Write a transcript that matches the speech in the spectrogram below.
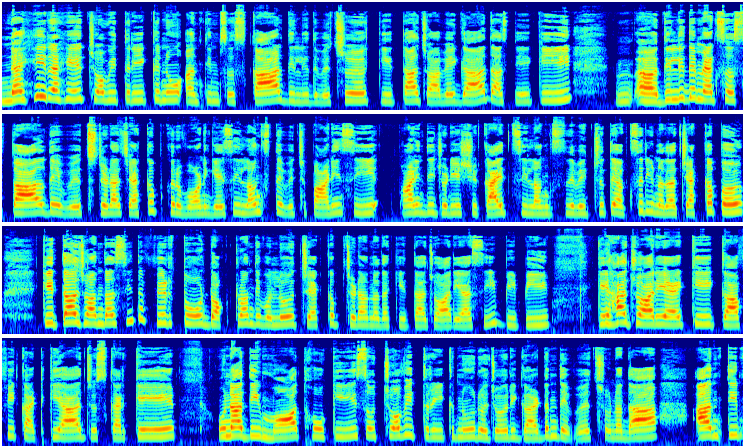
ਨਹੀਂ ਰਹੇ। 24 ਤਰੀਕ ਨੂੰ ਅੰਤਿਮ ਸੰਸਕਾਰ ਦਿੱਲੀ ਦੇ ਵਿੱਚ ਕੀਤਾ ਜਾਵੇਗਾ। ਦੱਸਦੀ ਕਿ ਦਿੱਲੀ ਦੇ ਮੈਕਸ ਹਸਪਤਾਲ ਦੇ ਵਿੱਚ ਜਿਹੜਾ ਚੈੱਕਅਪ ਕਰਵਾਉਣ ਗਏ ਸੀ, ਲੰਗਸ ਦੇ ਵਿੱਚ ਪਾਣੀ ਸੀ, ਪਾਣੀ ਦੀ ਜਿਹੜੀ ਸ਼ਿਕਾਇਤ ਸੀ ਲੰਗਸ ਦੇ ਵਿੱਚ ਤੇ ਅਕਸਰ ਹੀ ਉਹਨਾਂ ਦਾ ਚੈੱਕਅਪ ਕੀਤਾ ਜਾਂਦਾ ਸੀ ਤੇ ਫਿਰ ਤੋਂ ਡਾਕਟਰਾਂ ਦੇ ਵੱਲੋਂ ਚੈੱਕਅਪ ਜਿਹੜਾ ਉਹਨਾਂ ਦਾ ਕੀਤਾ ਜਾ ਰਿਹਾ ਸੀ। ਬੀਪੀ ਕਿਹਾ ਜਾ ਰਿਹਾ ਹੈ ਕਿ ਕਾਫੀ ਘਟ ਗਿਆ, ਜਿਸ ਕਰਕੇ ਉਹਨਾਂ ਦੀ ਮੌਤ ਹੋ ਗਈ। ਸੋ 24 ਤਰੀਕ ਨੂੰ ਰਜੌਰੀ ਗਾਰਡਨ ਦੇ ਵਿੱਚ ਉਹਨਾਂ ਦਾ ਅੰਤਿਮ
